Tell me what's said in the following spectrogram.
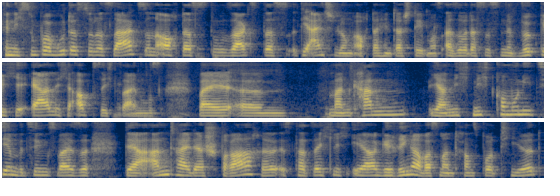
Finde ich super gut, dass du das sagst und auch, dass du sagst, dass die Einstellung auch dahinter stehen muss. Also, dass es eine wirkliche, ehrliche Absicht ja. sein muss. Weil ähm, man kann ja nicht nicht kommunizieren, beziehungsweise der Anteil der Sprache ist tatsächlich eher geringer, was man transportiert,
